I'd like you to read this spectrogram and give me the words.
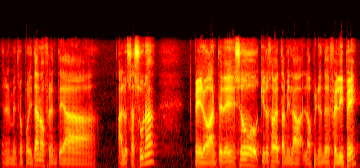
en el Metropolitano, frente a, los Asuna. Pero antes de eso, quiero saber también la, opinión de Felipe.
